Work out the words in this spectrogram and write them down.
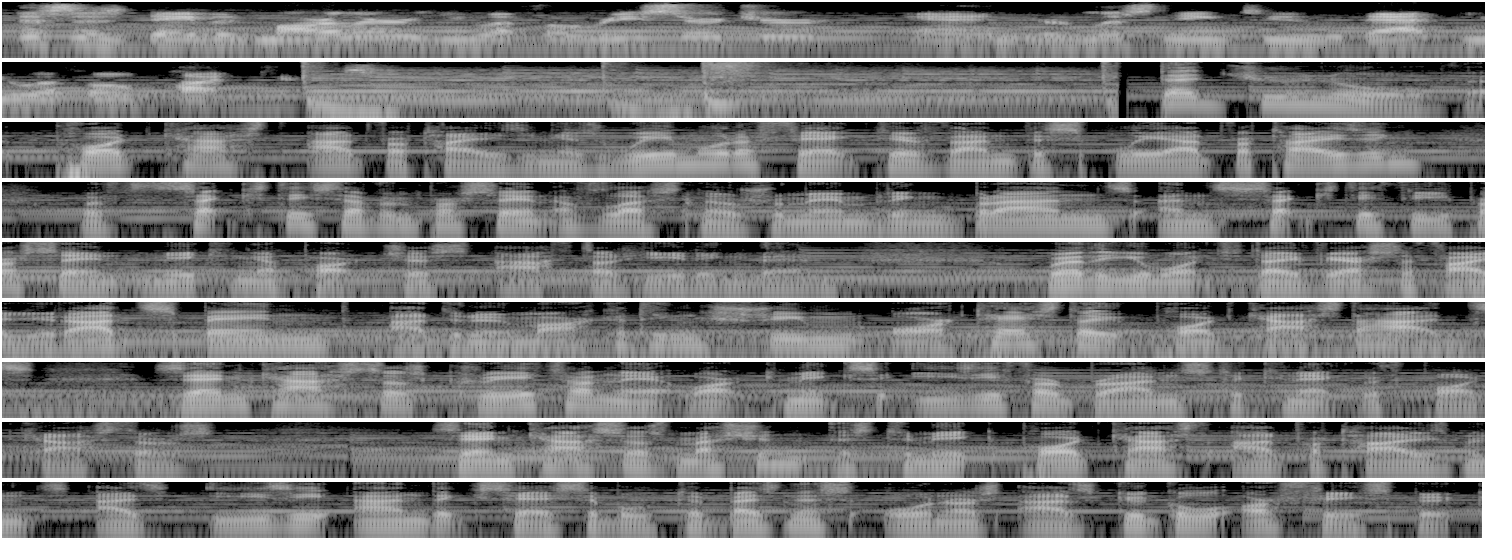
This is David Marler, UFO researcher, and you're listening to That UFO Podcast. Did you know that podcast advertising is way more effective than display advertising, with 67% of listeners remembering brands and 63% making a purchase after hearing them? Whether you want to diversify your ad spend, add a new marketing stream, or test out podcast ads, Zencastr's Creator Network makes it easy for brands to connect with podcasters. Zencastr's mission is to make podcast advertisements as easy and accessible to business owners as Google or Facebook.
